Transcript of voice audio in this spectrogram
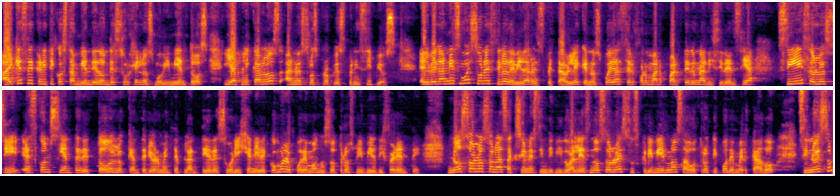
Hay que ser críticos también de dónde surgen los movimientos y aplicarlos a nuestros propios principios. El veganismo es un estilo de vida respetable que nos puede hacer formar parte de una disidencia si solo si es consciente de todo lo que anteriormente planteé de su origen y de cómo lo podemos nosotros vivir diferente. No solo son las acciones individuales, no solo es suscribirnos a otro tipo de mercado, sino es un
